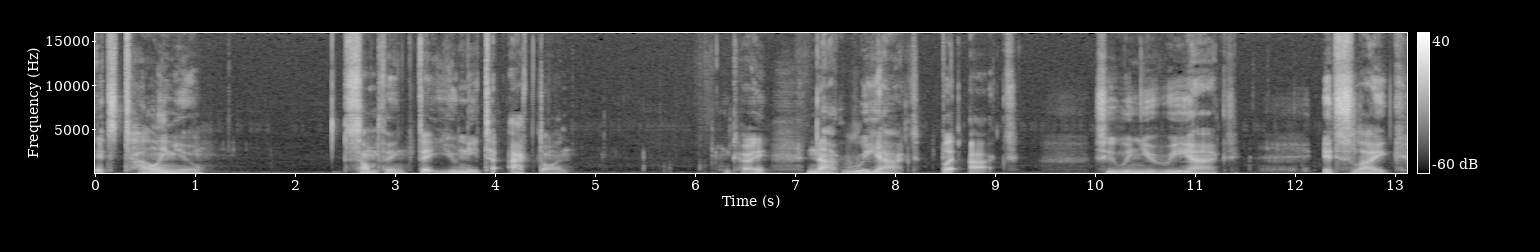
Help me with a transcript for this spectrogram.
it's telling you something that you need to act on. Okay? Not react, but act. See, when you react, it's like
